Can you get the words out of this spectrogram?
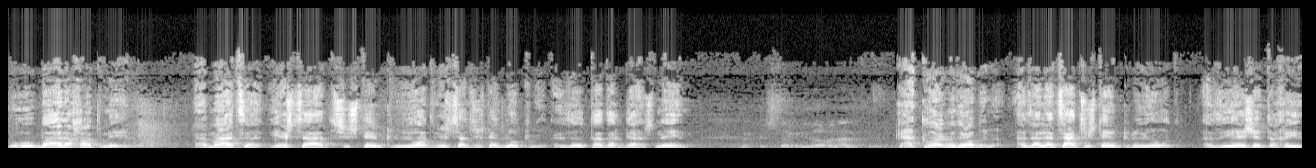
הוא בא על אחת מהן. מה הצד? יש צד ששתיהן קנויות ויש צד ששתיהן לא קנויות. אז זו אותה דרגה. שתיים מדרבנן. הכל מדרבנן. אז על הצד ששתיהן קנויות, אז היא אשת אחיו.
